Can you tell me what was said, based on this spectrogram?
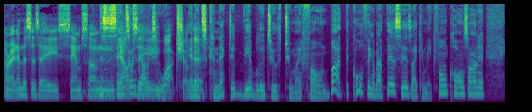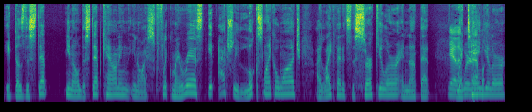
All right, and this is a Samsung. This is Samsung Galaxy, Galaxy, Watch. Okay. and it's connected via Bluetooth to my phone. But the cool thing about this is I can make phone calls on it. It does the step, you know, the step counting. You know, I flick my wrist. It actually looks like a watch. I like that it's the circular and not that yeah, that weird rectangular.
